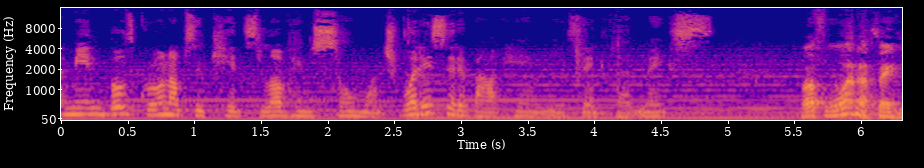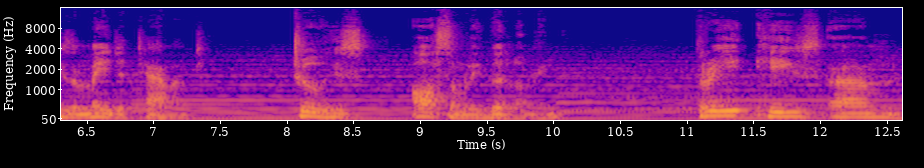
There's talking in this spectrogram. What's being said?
I mean, both grown-ups and kids love him so much. What is it about him you think that makes? Well, for one, I think he's a major talent. Two, he's awesomely good looking. Three, he's um,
